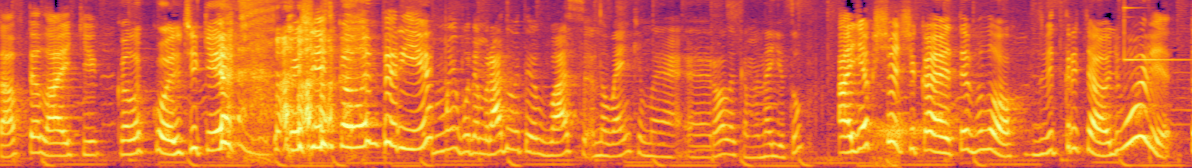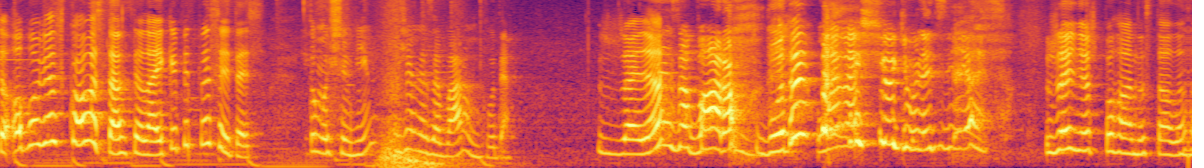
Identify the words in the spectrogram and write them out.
ставте лайки, колокольчики, пишіть коментарі. Ми будемо радувати вас новенькими е, роликами на YouTube. А якщо чекаєте влог з відкриття у Львові, то обов'язково ставте лайки, підписуйтесь. Тому що він вже незабаром буде. Женя Незабаром! буде? У мене щоки блядь, сміються. Женя ж погано стало,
